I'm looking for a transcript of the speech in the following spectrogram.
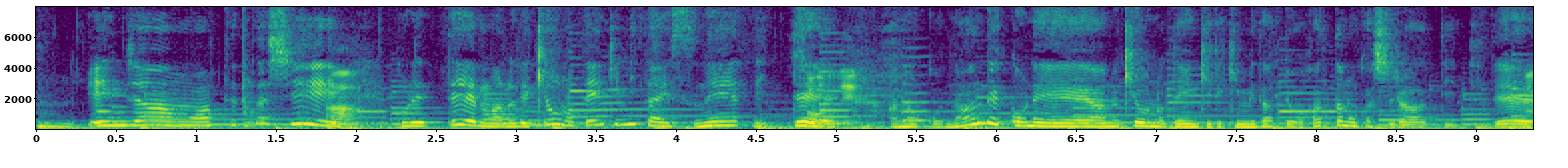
うん、演者も当てたしあこれってまるで今日の天気みたいっすねって言って、ね。あの子なんでこれあの今日の天気で決めたって分かったのかしらって言ってて、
